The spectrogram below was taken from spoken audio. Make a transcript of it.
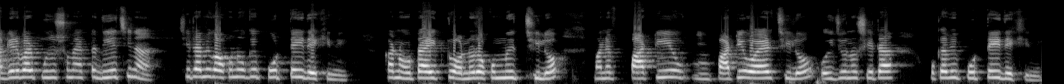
আগের বার পুজোর সময় একটা দিয়েছি না, সেটা আমি কখনো ওকে পরতেই দেখিনি। কারণ ওটা একটু অন্যরকমের ছিল মানে পার্টি পার্টি ওয়্যার ছিল, ওই জন্য সেটা ওকে আমি পরতেই দেখিনি।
